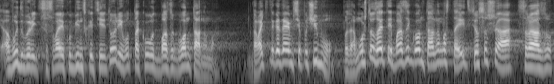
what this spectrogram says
выдворить со своей кубинской территории вот такую вот базу Гуантанамо. Давайте догадаемся почему. Потому что за этой базой Гуантанамо стоит все США сразу.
